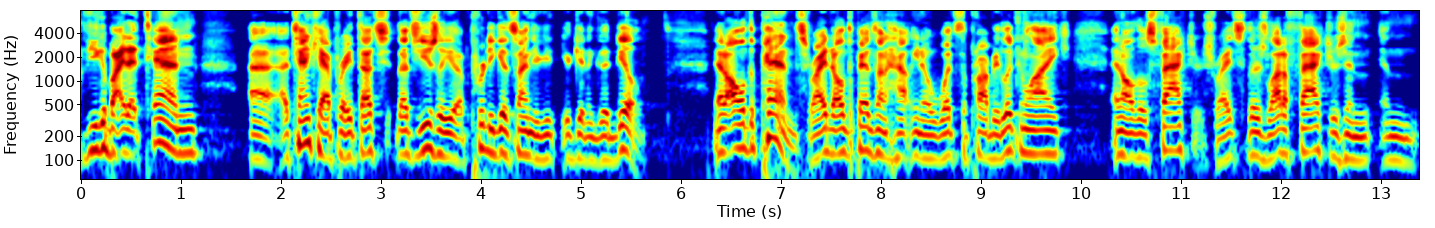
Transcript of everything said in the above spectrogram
If you could buy it at 10, uh, a 10 cap rate, that's that's usually a pretty good sign that you're, you're getting a good deal. Now, it all depends, right? It all depends on how, you know, what's the property looking like and all those factors, right? So there's a lot of factors in in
